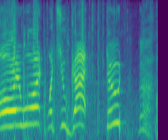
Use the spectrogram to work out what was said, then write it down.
I want what you got, dude.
